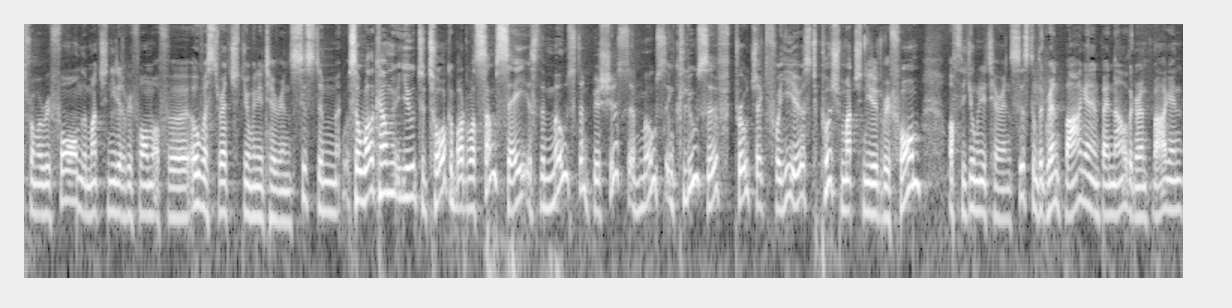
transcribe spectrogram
from a reform, the much needed reform of an overstretched humanitarian system. So, welcome you to talk about what some say is the most ambitious and most inclusive project for years to push much needed reform of the humanitarian system, the Grand Bargain, and by now the Grand Bargain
